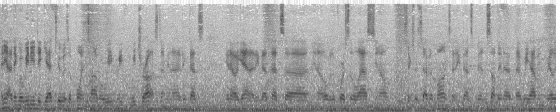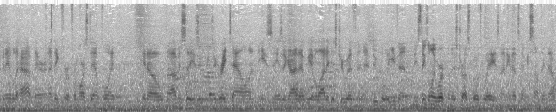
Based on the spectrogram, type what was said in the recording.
And yeah, I think what we need to get to is a point in time where we, we, we trust. I mean, I think that's you know again, I think that that's uh, you know over the course of the last you know six or seven months, I think that's been something that, that we haven't really been able to have there. And I think for, from our standpoint, you know, obviously he's a, he's a great talent. He's, he's a guy that we have a lot of history with and, and do believe in. These things only work when there's trust both ways. And I think that's going to be something that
